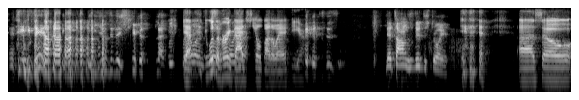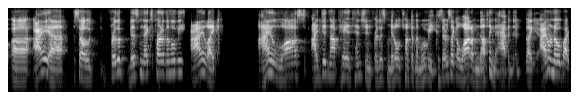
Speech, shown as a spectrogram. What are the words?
he did. He, he used it to shoot. Like, we- I don't Yeah, wanna it was a very spoil bad it. shield, by the way. Yeah. the tongs did destroy it. uh, so uh, I uh, so for the this next part of the movie, I like I lost. I did not pay attention for this middle chunk of the movie because there was like a lot of nothing that happened. Like Yeah. I don't know about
